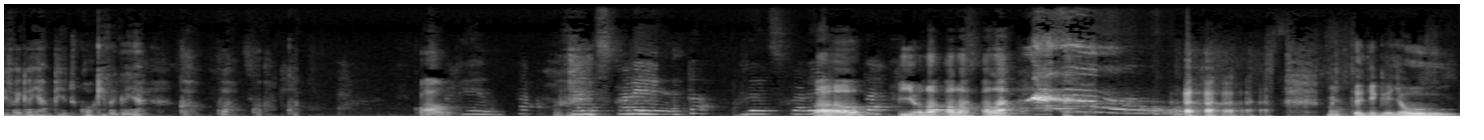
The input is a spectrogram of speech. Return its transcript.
Que vai ganhar, Pedro? Qual que vai ganhar? Qual? Qual? Qual? Qual? Qual? 240. 240. Qual? Ih, olha lá, olha lá, olha lá. Britânia ganhou.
